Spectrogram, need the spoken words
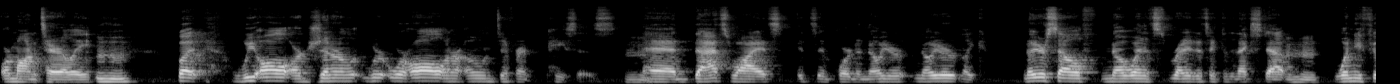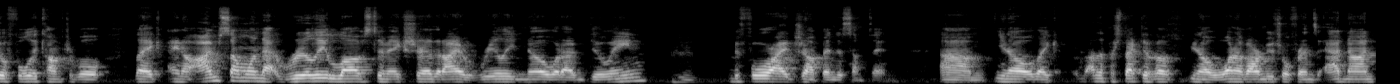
or monetarily. mm-hmm. But we all are generally we're, we're all on our own different paces Mhm. and that's why it's it's important to know your know your like know yourself know when it's ready to take to the next step Mm-hmm. when you feel fully comfortable like i know i'm someone that really loves to make sure that i really know what i'm doing Mhm. before i jump into something. Um you know like on the perspective of you know one of our mutual friends adnan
